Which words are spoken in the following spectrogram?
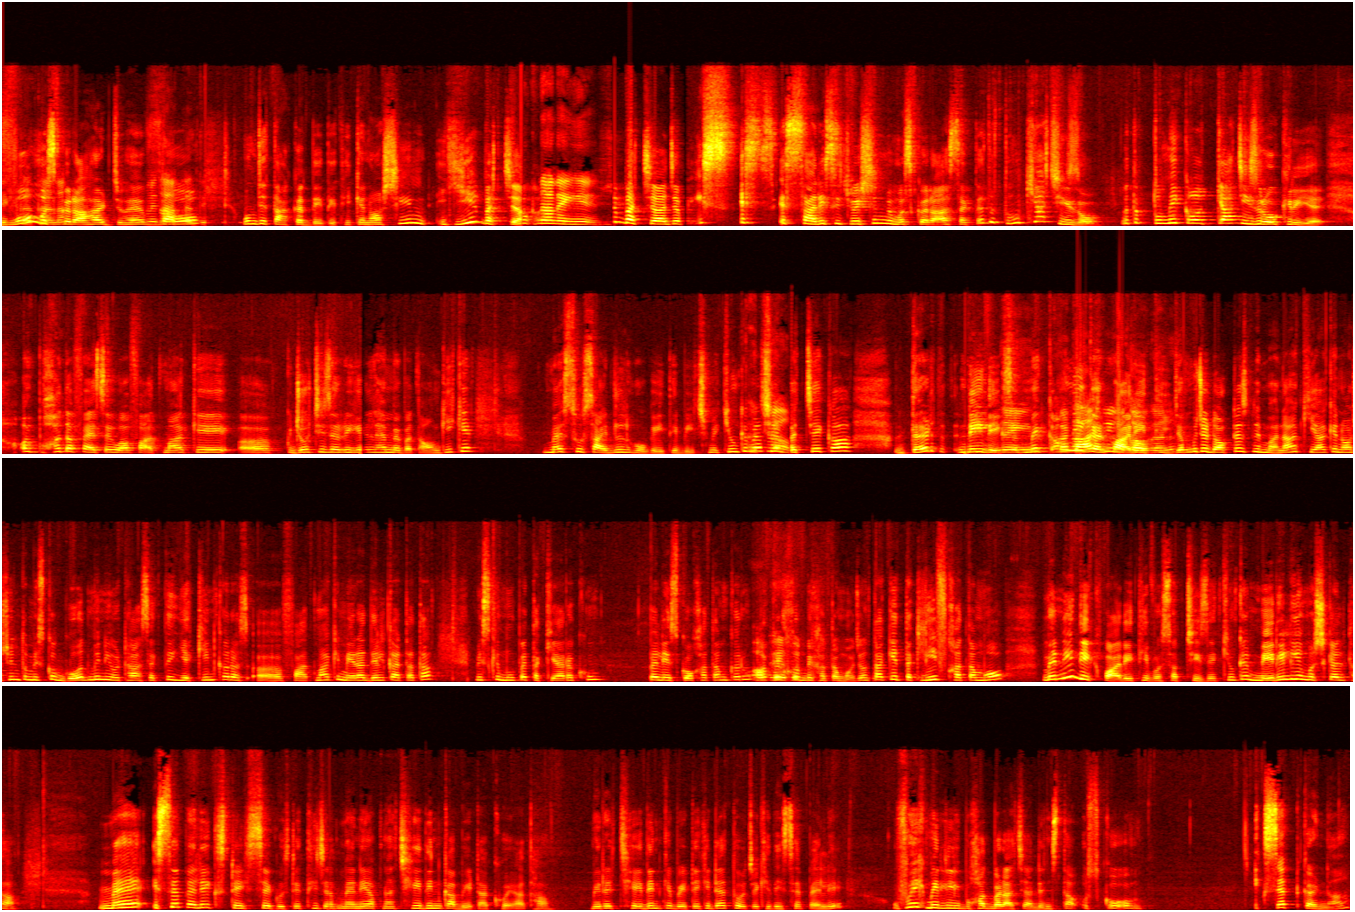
وہ مسکراہٹ جو ہے وہ مجھے طاقت دیتی تھی کہ نوشین یہ بچہ رکنا نہیں ہے۔ یہ بچہ جب اس اس اس ساری سچویشن میں مسکرا سکتا ہے تو تم کیا چیز ہو؟ مطلب تمہیں کیا چیز روک رہی ہے؟ اور بہت دفعہ ایسے ہوا فاطمہ کہ جو چیزیں ریئل ہیں میں بتاؤں گی کہ میں سوسائڈل ہو گئی تھی بیچ میں کیونکہ میں اپنے اچھا۔ بچے کا درد نہیں دیکھ سکتی میں کم نہیں کر پا رہی تھی۔ جب مجھے ڈاکٹرز نے منع کیا کہ نوشین تم اس کو گود میں نہیں اٹھا سکتے یقین کرو فاطمہ کہ میرا دل کرتا تھا میں اس کے منہ پہ تکیا رکھوں پہلے اس کو ختم کروں اور پھر خود بھی ختم ہو جاؤں تاکہ تکلیف ختم ہو میں نہیں دیکھ پا رہی تھی وہ سب چیزیں کیونکہ میرے لیے مشکل تھا میں اس سے پہلے ایک سٹیج سے گزری تھی جب میں نے اپنا چھ دن کا بیٹا کھویا تھا میرے چھ دن کے بیٹے کی ڈیتھ ہو چکی تھی اس سے پہلے، وہ ایک میرے لیے بہت بڑا چیلنج تھا، اس کو ایکسیپٹ کرنا۔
